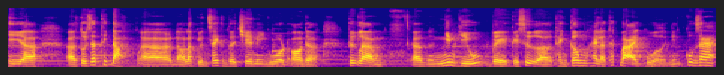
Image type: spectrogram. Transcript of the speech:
thì à, à, tôi rất thích đọc, à, đó là quyển sách The Changing World Order, tức là à, nghiên cứu về cái sự à, thành công hay là thất bại của những quốc gia.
